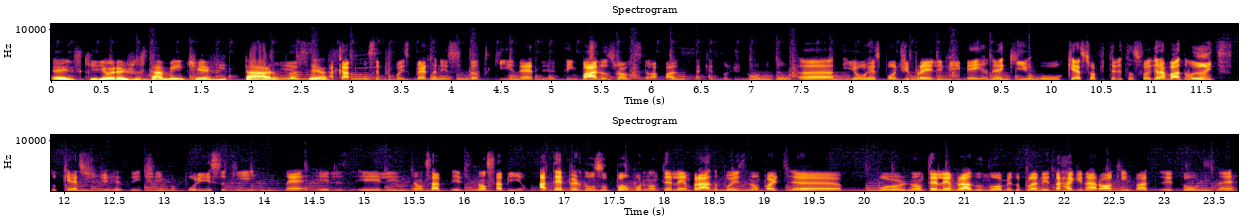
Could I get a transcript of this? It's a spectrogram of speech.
é, eles queriam era justamente evitar o processo. A Capcom sempre foi esperta nisso, tanto que, né, tem vários jogos que ela faz essa questão de nome, então. Ah, e eu respondi pra ele via e-mail, né, que o Cast of Tretas foi gravado antes do cast de Resident Evil. Por isso que, né, eles, ele não sab, eles não sabiam. Até perdoo o Zupão por não ter lembrado, pois não eh, por não ter lembrado o nome do planeta Ragnarok em Battletoads, né?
